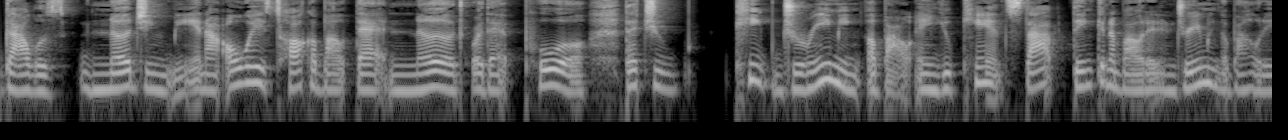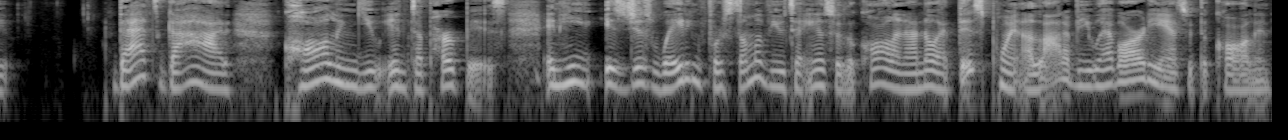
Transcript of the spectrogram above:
God was nudging me. And I always talk about that nudge or that pull that you keep dreaming about and you can't stop thinking about it and dreaming about it. That's God calling you into purpose. And he is just waiting for some of you to answer the call. And I know at this point, a lot of you have already answered the call and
